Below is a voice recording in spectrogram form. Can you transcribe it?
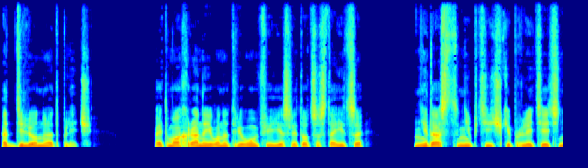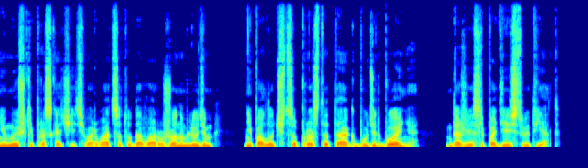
отделенную от плеч. Поэтому охрана его на триумфе, если тот состоится, не даст ни птички пролететь, ни мышки проскочить. Ворваться туда вооруженным людям не получится просто так, будет бойня, даже если подействует яд.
